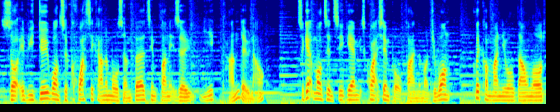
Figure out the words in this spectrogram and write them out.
So if you do want aquatic animals and birds in Planet Zoo, you can do now. To get mods into your game, it's quite simple. Find the mod you want, click on manual download,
